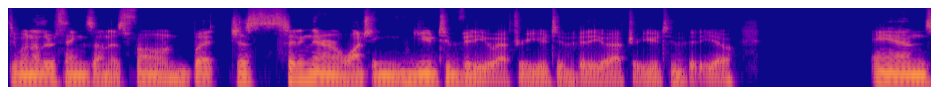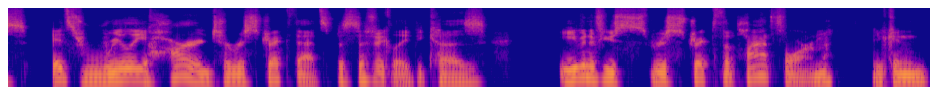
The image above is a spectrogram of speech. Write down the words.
doing other things on his phone, but just sitting there and watching YouTube video after YouTube video after YouTube video. And it's really hard to restrict that specifically because even if you restrict the platform, you can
